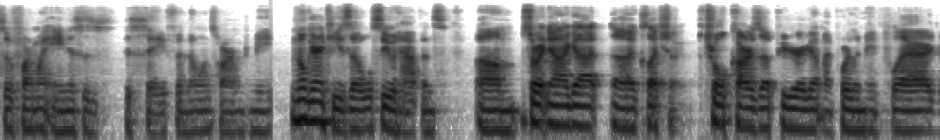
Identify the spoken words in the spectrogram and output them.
so far, my anus is is safe and no one's harmed me. No guarantees though. We'll see what happens. Um, so right now I got a collection of patrol cars up here. I got my poorly made flag,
